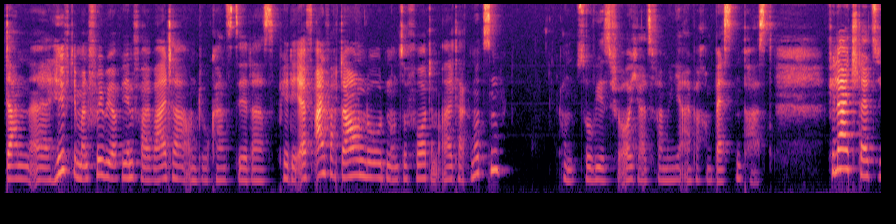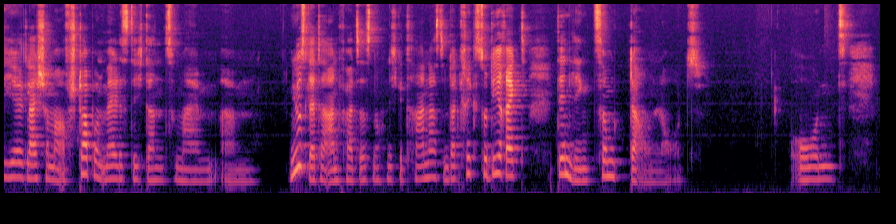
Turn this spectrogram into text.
Dann äh, hilft dir mein Freebie auf jeden Fall weiter und du kannst dir das PDF einfach downloaden und sofort im Alltag nutzen. Und so wie es für euch als Familie einfach am besten passt. Vielleicht stellst du hier gleich schon mal auf Stopp und meldest dich dann zu meinem ähm, Newsletter an, falls du es noch nicht getan hast. Und dann kriegst du direkt den Link zum Download. Und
